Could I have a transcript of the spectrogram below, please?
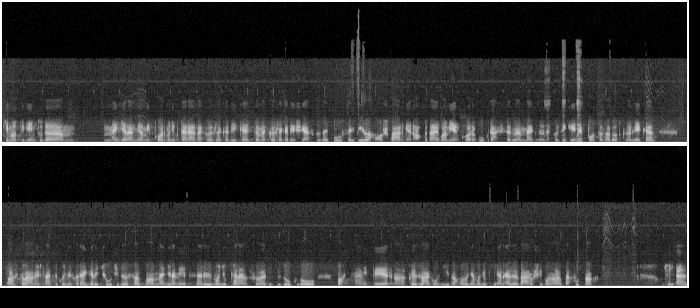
kimlott igény tud megjelenni, amikor mondjuk terelve közlekedik egy tömegközlekedési eszköz, egy busz, egy villamos, bármilyen akadály van, ilyenkor ugrásszerűen megnőnek az igények pont az adott környéken. Azt továbbra is látjuk, hogy még a reggeli csúcsidőszakban mennyire népszerű mondjuk Kelenföld, Zugló, Battyányi tér, a Közvágóhíd, ahol ugye mondjuk ilyen elővárosi vonalak befutnak. Úgyhogy ez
